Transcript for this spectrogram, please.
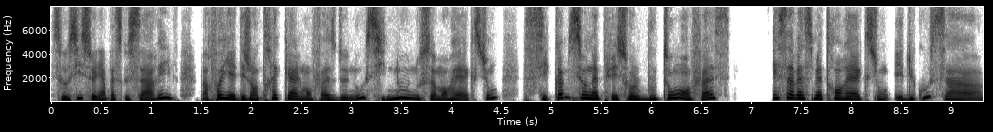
C'est aussi ce lien parce que ça arrive. Parfois, il y a des gens très calmes en face de nous. Si nous, nous sommes en réaction, c'est comme si on appuyait sur le bouton en face et ça va se mettre en réaction. Et du coup, ça,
